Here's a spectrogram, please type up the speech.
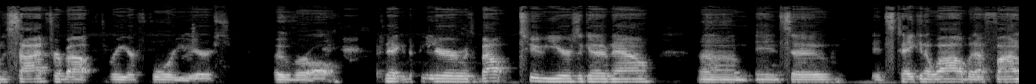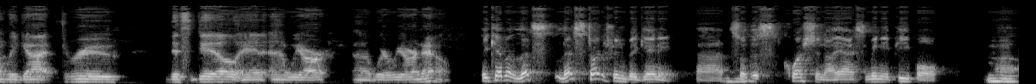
the side for about three or four years overall. Connected to Peter was about two years ago now. Um, and so it's taken a while, but I finally got through this deal and uh, we are uh, where we are now. Hey, Kevin, let's let's start from the beginning. Uh, mm-hmm. So this question I ask many people, mm-hmm. uh,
